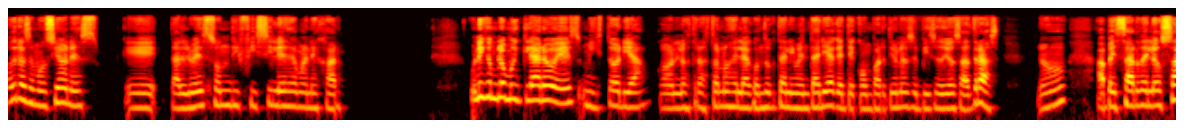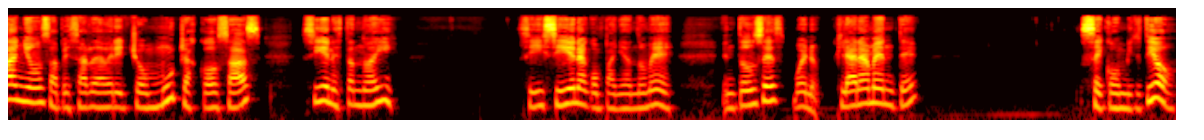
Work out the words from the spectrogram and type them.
otras emociones que tal vez son difíciles de manejar. Un ejemplo muy claro es mi historia con los trastornos de la conducta alimentaria que te compartí unos episodios atrás, ¿no? A pesar de los años, a pesar de haber hecho muchas cosas, siguen estando ahí. Sí, siguen acompañándome. Entonces, bueno, claramente se convirtió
